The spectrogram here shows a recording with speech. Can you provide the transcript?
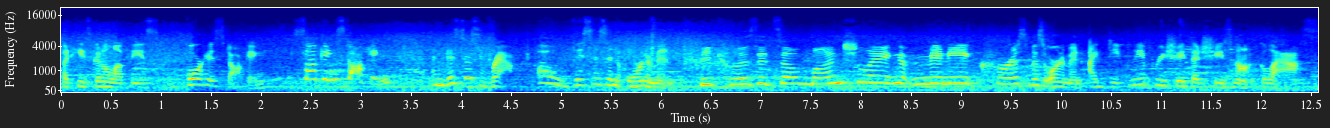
but he's gonna love these for his stocking. Stocking, stocking. And this is wrapped. Oh, this is an ornament because it's a munchling mini Christmas ornament. I deeply appreciate that she's not glass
